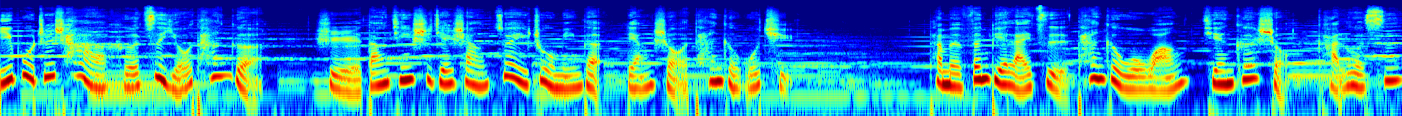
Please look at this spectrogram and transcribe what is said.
一步之差》和《自由探戈》是当今世界上最著名的两首探戈舞曲，它们分别来自探戈舞王兼歌手卡洛斯·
